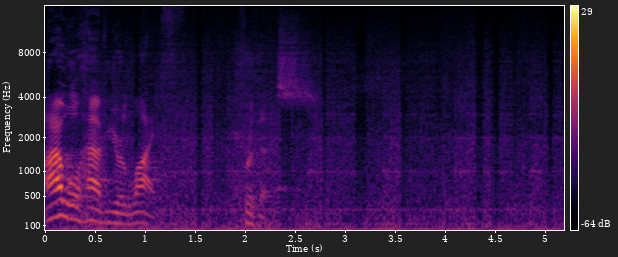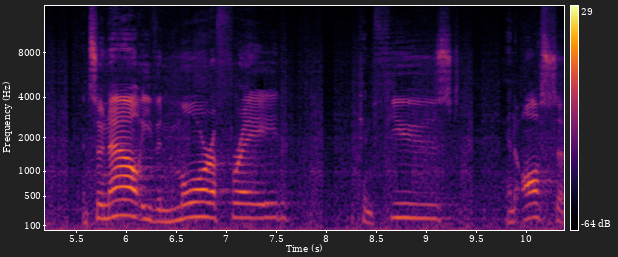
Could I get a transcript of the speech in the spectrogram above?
I will have your life for this. And so now, even more afraid, confused, and also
